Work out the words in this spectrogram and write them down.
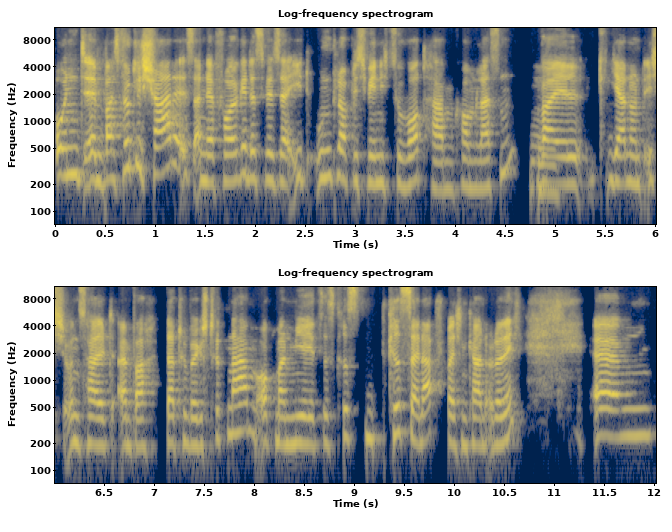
Und ähm, was wirklich schade ist an der Folge, dass wir Said unglaublich wenig zu Wort haben kommen lassen, Mhm. weil Jan und ich uns halt einfach darüber gestritten haben, ob man mir jetzt das Christen, Christsein absprechen kann oder nicht. Ähm,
